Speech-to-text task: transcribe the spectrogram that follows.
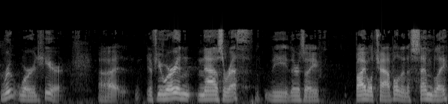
root word here. Uh, if you were in Nazareth, the, there's a Bible chapel, an assembly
